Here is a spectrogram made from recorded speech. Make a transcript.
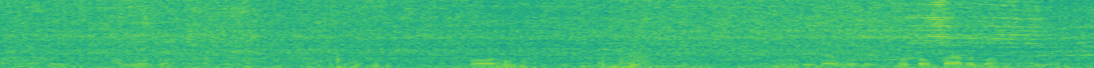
বাংলাদেশ, ভালো বাংলাদেশ যেটা বলে সততার বাংলাদেশ।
